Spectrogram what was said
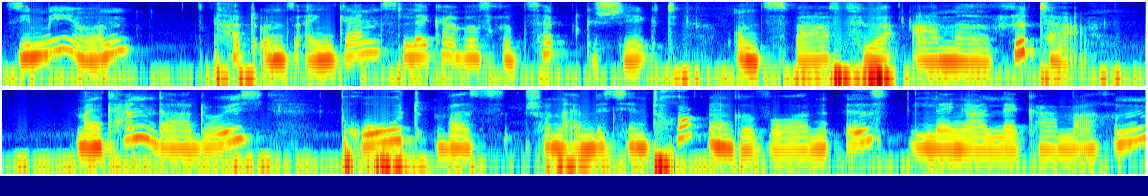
Simeon hat uns ein ganz leckeres Rezept geschickt und zwar für arme Ritter. Man kann dadurch Brot, was schon ein bisschen trocken geworden ist, länger lecker machen.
